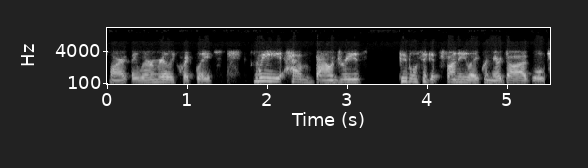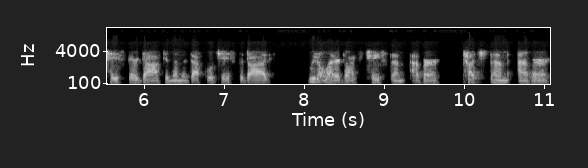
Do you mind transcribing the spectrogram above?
smart, they learn really quickly. We have boundaries. People think it's funny, like when their dog will chase their duck and then the duck will chase the dog. We don't let our dogs chase them ever, touch them ever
